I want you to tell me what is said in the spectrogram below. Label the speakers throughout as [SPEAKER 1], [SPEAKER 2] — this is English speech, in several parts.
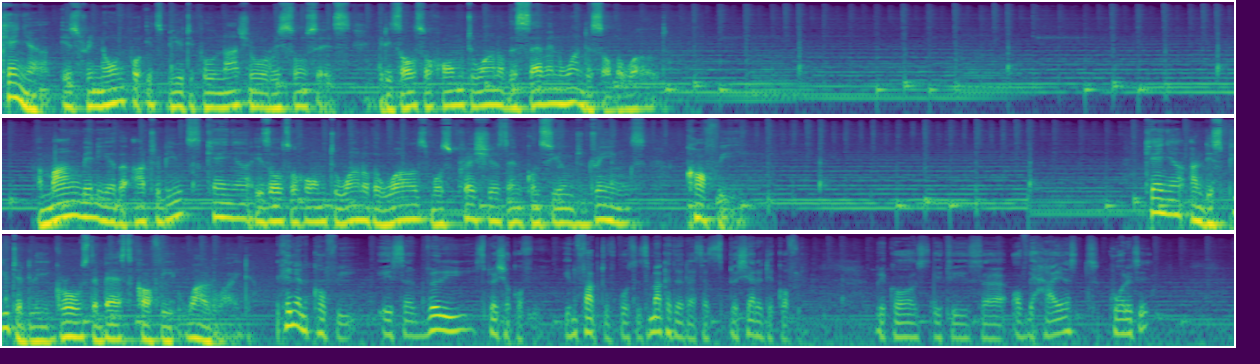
[SPEAKER 1] Kenya is renowned for its beautiful natural resources. It is also home to one of the seven wonders of the world. Among many other attributes, Kenya is also home to one of the world's most precious and consumed drinks, coffee. Kenya undisputedly grows the best coffee worldwide.
[SPEAKER 2] Kenyan coffee is a very special coffee. In fact, of course, it's marketed as a specialty coffee because it is uh, of the highest quality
